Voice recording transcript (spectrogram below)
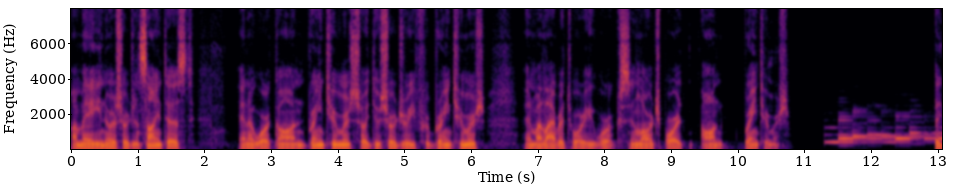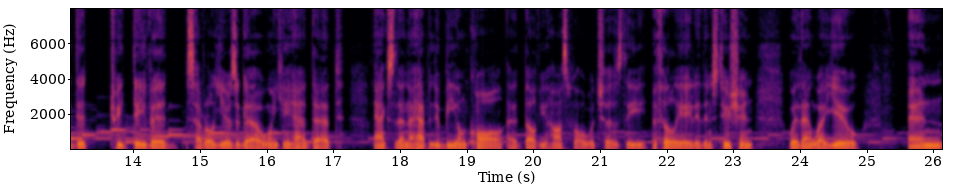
I'm a neurosurgeon scientist and I work on brain tumors, so I do surgery for brain tumors and my laboratory works in large part on brain tumors. I did treat David several years ago when he had that accident. I happened to be on call at Bellevue Hospital, which is the affiliated institution with NYU. And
